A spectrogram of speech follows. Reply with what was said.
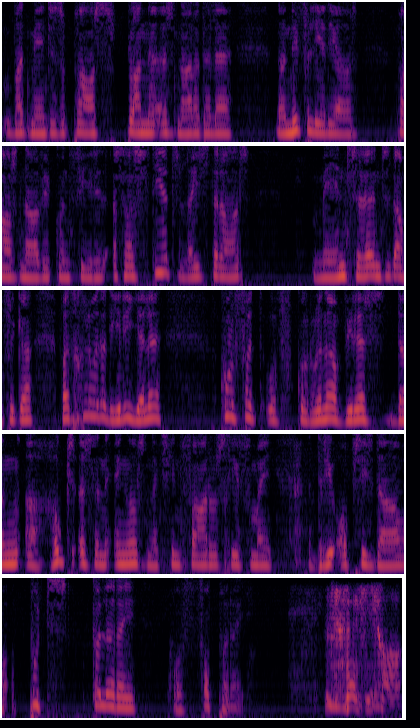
wat mense se paasplanne is nadat hulle nou nie verlede jaar paasnaweek kon vier het. Is daar steeds luisteraars mense in Suid-Afrika wat glo dat hierdie hele COVID of coronavirus ding 'n hoax is in Engels en ek sien Faros gee vir my drie opsies daar: poets, kulery of foppery. ja,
